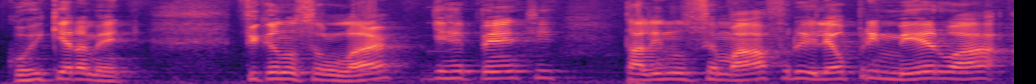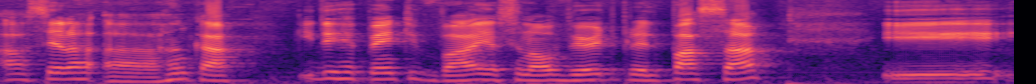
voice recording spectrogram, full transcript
corriqueiramente, fica no celular, de repente tá ali no semáforo e ele é o primeiro a, a ser a, arrancar e de repente vai assinar o verde para ele passar. E,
